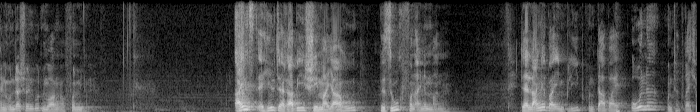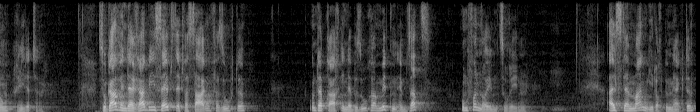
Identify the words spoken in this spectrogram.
Einen wunderschönen guten Morgen auch von mir. Einst erhielt der Rabbi Shemayahu Besuch von einem Mann, der lange bei ihm blieb und dabei ohne Unterbrechung redete. Sogar wenn der Rabbi selbst etwas sagen versuchte, unterbrach ihn der Besucher mitten im Satz, um von neuem zu reden. Als der Mann jedoch bemerkte,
